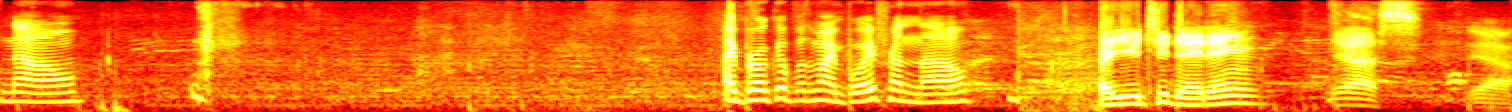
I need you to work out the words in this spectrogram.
No. I broke up with my boyfriend though. Are you two dating? Yes. Yeah.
